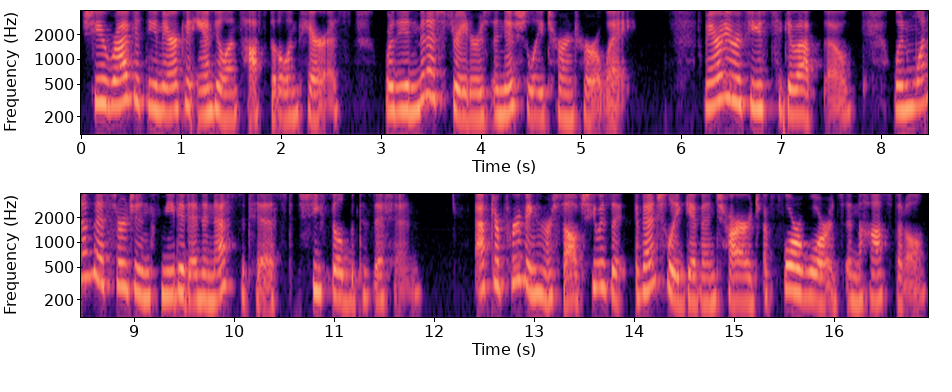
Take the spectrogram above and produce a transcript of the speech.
she arrived at the American Ambulance Hospital in Paris, where the administrators initially turned her away. Mary refused to give up, though. When one of the surgeons needed an anesthetist, she filled the position. After proving herself, she was eventually given charge of four wards in the hospital.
